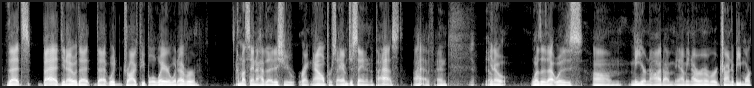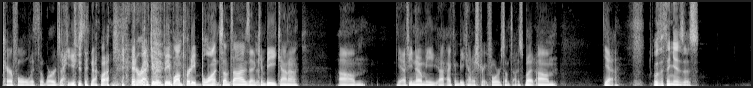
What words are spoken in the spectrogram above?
that's bad? You know that that would drive people away or whatever." I'm not saying I have that issue right now per se. I'm just saying in the past I have, and Yeah. Yeah. you know whether that was um, me or not. I mean, I mean, I remember trying to be more careful with the words I used and how I interacted with people. I'm pretty blunt sometimes, and Yeah. can be kind of, um, yeah. If you know me, I, I can be kind of straightforward sometimes. But um, yeah, Well, the thing is, is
